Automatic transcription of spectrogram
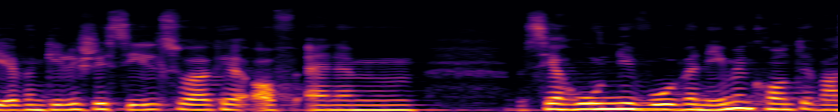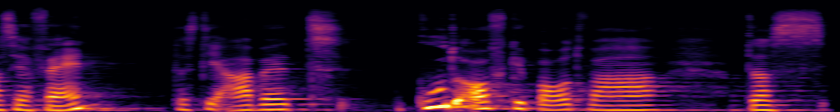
die evangelische Seelsorge auf einem sehr hohen Niveau übernehmen konnte, war sehr fein. Dass die Arbeit gut aufgebaut war, dass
